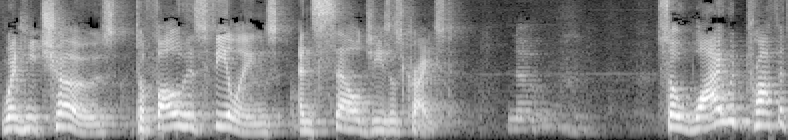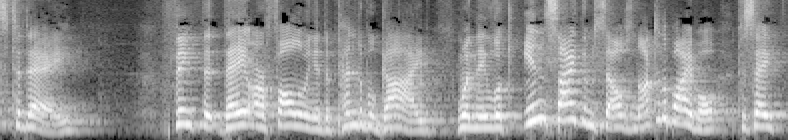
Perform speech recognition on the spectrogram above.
when he chose to follow his feelings and sell Jesus Christ? So, why would prophets today think that they are following a dependable guide when they look inside themselves, not to the Bible, to say,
